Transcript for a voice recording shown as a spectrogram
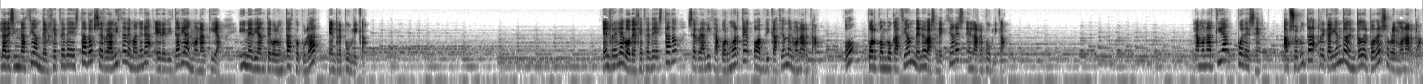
La designación del jefe de Estado se realiza de manera hereditaria en monarquía y mediante voluntad popular en república. El relevo de jefe de Estado se realiza por muerte o abdicación del monarca, o por convocación de nuevas elecciones en la República. La monarquía puede ser absoluta recayendo en todo el poder sobre el monarca,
